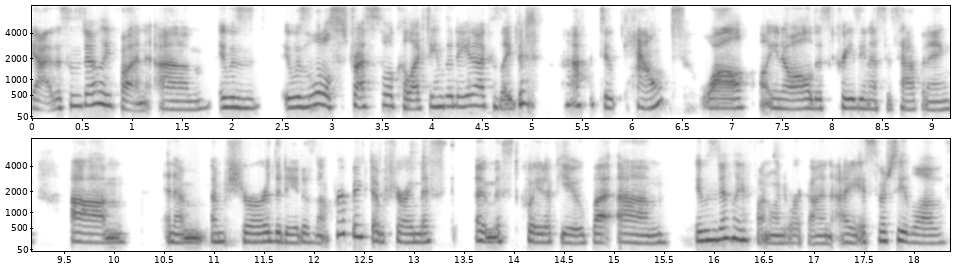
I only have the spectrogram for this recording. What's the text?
Yeah, this was definitely fun. Um, it was it was a little stressful collecting the data because I did have to count while you know all this craziness is happening. Um, and I'm I'm sure the data is not perfect. I'm sure I missed I missed quite a few, but um, it was definitely a fun one to work on. I especially love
